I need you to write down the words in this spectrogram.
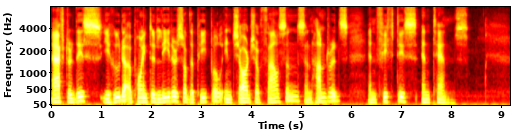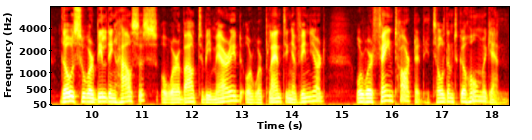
After this, Yehuda appointed leaders of the people in charge of thousands and hundreds and fifties and tens. Those who were building houses, or were about to be married, or were planting a vineyard, or were faint hearted, he told them to go home again,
